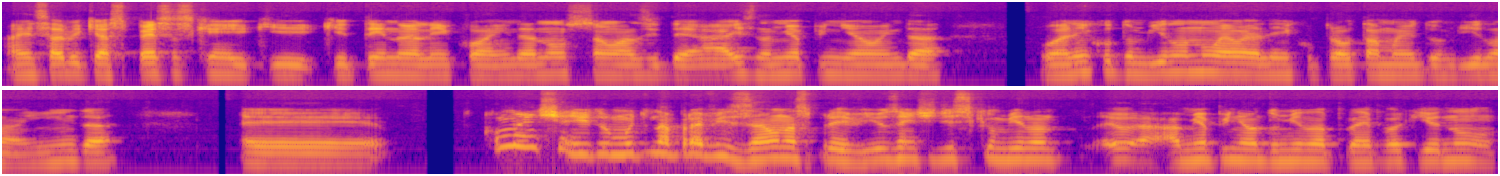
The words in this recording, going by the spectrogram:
A gente sabe que as peças que, que, que tem no elenco ainda não são as ideais. Na minha opinião, ainda o elenco do Milan não é um elenco para o tamanho do Milan ainda. É, como a gente tinha dito muito na previsão, nas previews, a gente disse que o Milan, eu, a minha opinião do Milan, por exemplo, é que não,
